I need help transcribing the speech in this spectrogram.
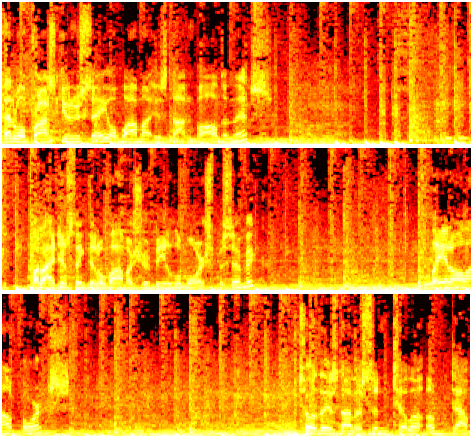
Federal prosecutors say Obama is not involved in this. But I just think that Obama should be a little more specific. Lay it all out for us. So there's not a scintilla of doubt.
